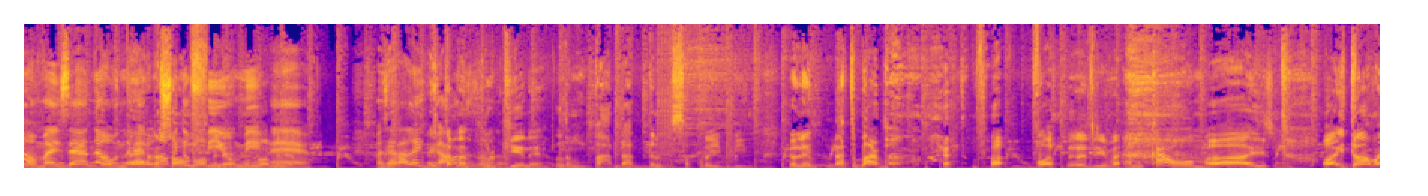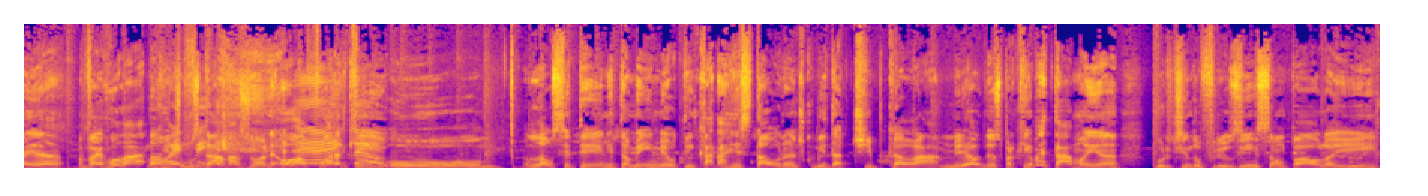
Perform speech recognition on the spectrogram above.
Não, mas é, não, era o nome do né? filme. O nome, é. né? Mas era legal. Então, mas por quê, né? Lambada, dança proibida. Eu lembro do Beto Barbosa. Beto Barbosa era demais. É um caô, mano. Ai. Ó, então amanhã vai rolar Bom, o Ritmos enfim. da Amazônia. Ó, É, fora então. que o. Lá o CTN também, meu, tem cada restaurante, comida típica lá. Meu Deus, pra quem vai estar amanhã curtindo o friozinho em São Paulo aí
